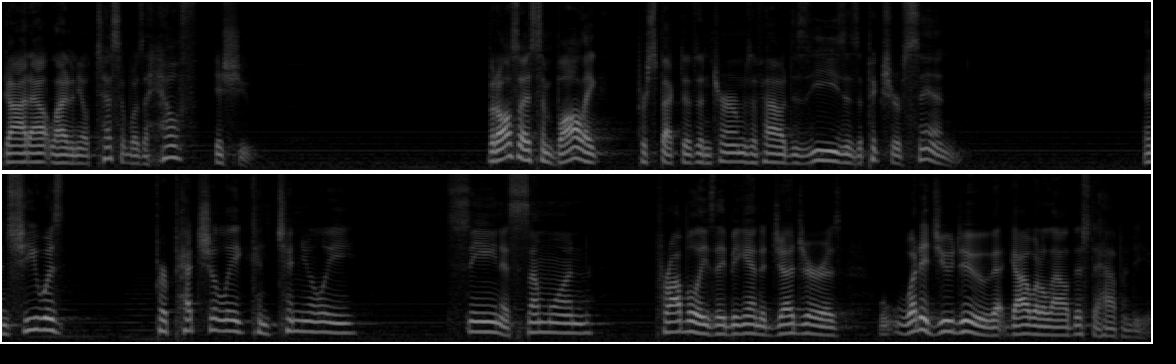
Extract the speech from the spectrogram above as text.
God outlined in the Old Testament was a health issue, but also has symbolic perspectives in terms of how disease is a picture of sin. And she was perpetually, continually seen as someone, probably as they began to judge her, as what did you do that God would allow this to happen to you?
